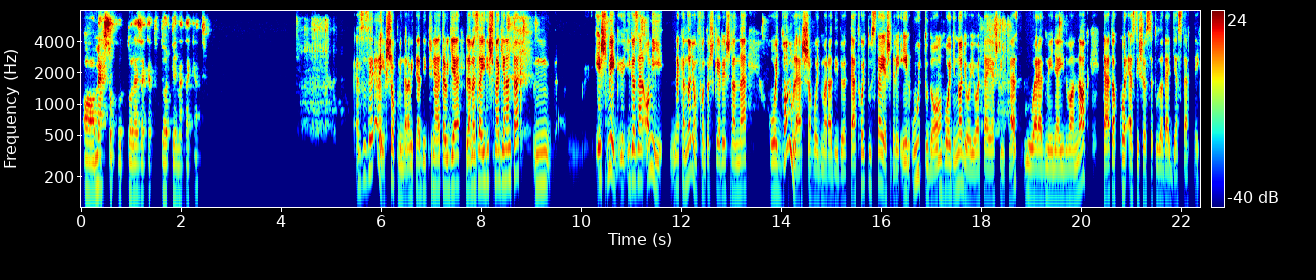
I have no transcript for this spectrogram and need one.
a megszokottól ezeket a történeteket. Ez azért elég sok minden, amit eddig csináltál, ugye lemezeid is megjelentek, mm, és még igazán, ami nekem nagyon fontos kérdés lenne, hogy tanulásra hogy marad időt, tehát hogy tudsz teljesíteni. Én úgy tudom, hogy nagyon jól teljesítesz, jó eredményeid vannak, tehát akkor ezt is össze tudod egyeztetni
